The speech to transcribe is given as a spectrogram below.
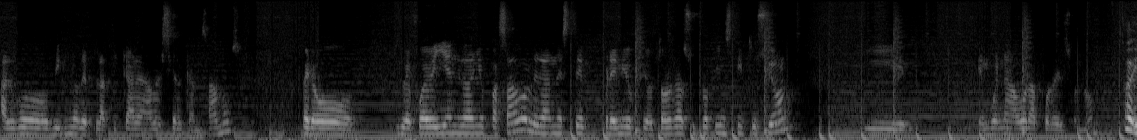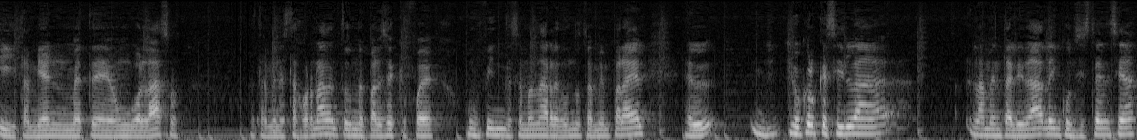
algo digno de platicar a ver si alcanzamos. Pero le fue bien el año pasado, le dan este premio que otorga su propia institución y en buena hora por eso, ¿no? Y también mete un golazo también esta jornada, entonces me parece que fue un fin de semana redondo también para él. yo creo que sí la, la mentalidad, la inconsistencia,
